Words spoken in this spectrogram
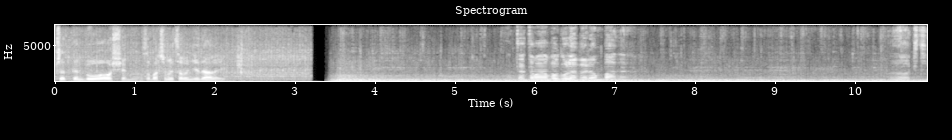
przedtem było 8. No, zobaczymy co będzie dalej. Te to mają w ogóle wyrąbane. Zobaczcie.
